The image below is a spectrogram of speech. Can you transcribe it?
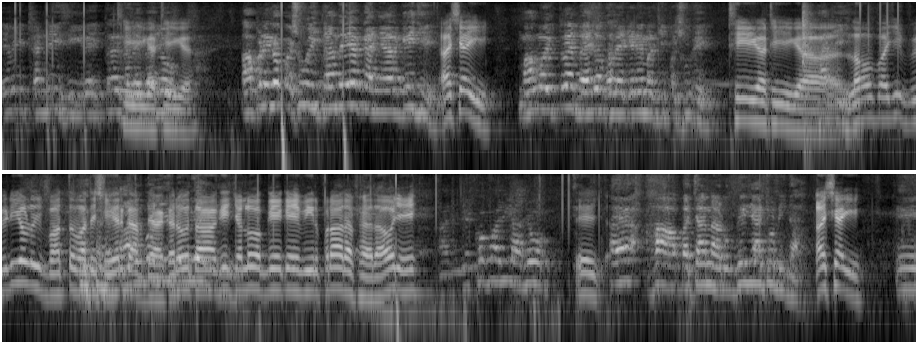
ਇਹ ਵੀ ਠੰਡੀ ਸੀ ਇਤਨਾ ਠੀਕ ਆ ਠੀਕ ਆ। ਆਪਣੇ ਕੋ ਪਸ਼ੂ ਇਦਾਂ ਦੇ ਆ ਗਾਈਆਂ ਵਰਗੇ ਜੀ। ਅੱਛਾ ਜੀ। ਮੰਨ ਲਓ ਇਤਨਾ ਬਹਿ ਜਾਓ ਥੱਲੇ ਜਿਹੜੇ ਮਰਜ਼ੀ ਪਸ਼ੂ ਦੇ। ਠੀਕ ਆ ਠੀਕ ਆ। ਲਓ ਬਾਈ ਜੀ ਵੀਡੀਓ ਨੂੰ ਵੱਧ ਤੋਂ ਵੱਧ ਸ਼ੇਅਰ ਕਰ ਦਿਆ ਕਰੋ ਤਾਂ ਕਿ ਚਲੋ ਅੱਗੇ ਕਿਸੇ ਵੀਰ ਭਰਾ ਦਾ ਫਾਇਦਾ ਹੋ ਜੇ। ਹਾਂਜੀ ਦੇਖੋ ਭਾਜੀ ਆਜੋ ਤੇ ਇਹ ਹਾਂ ਬੱਚਾ ਨਾੜੂ ਦੇ ਜਾਂ ਝੋਟੀ ਦਾ। ਅੱਛਾ ਜੀ। ਤੇ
